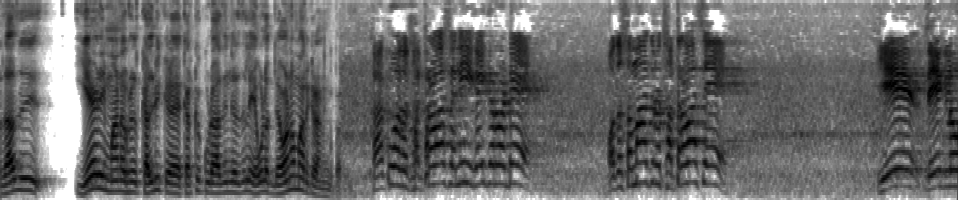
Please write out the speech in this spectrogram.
அதாவது ஏழை மாணவர்கள் கல்வி க கற்கக்கூடாதுங்கிறதுல எவ்வளோ கவனமாக இருக்கிறானுங்க பாருங்கள் और तो समाज रो छात्रावास। है ये देख लो,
